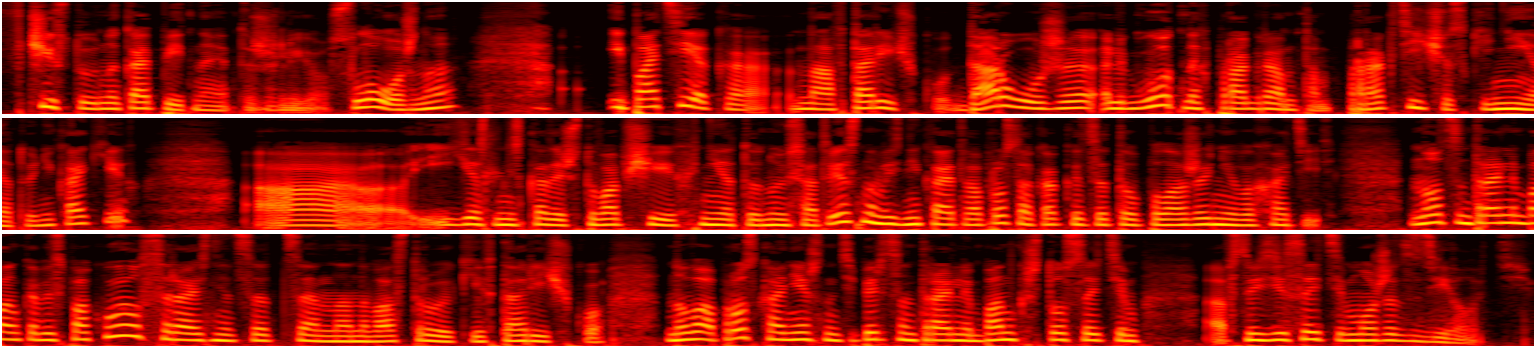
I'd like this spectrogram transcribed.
в чистую накопить на это жилье, жилье сложно. Ипотека на вторичку дороже, льготных программ там практически нету никаких. А, если не сказать, что вообще их нету, ну и, соответственно, возникает вопрос, а как из этого положения выходить. Но Центральный банк обеспокоился разницей цен на новостройки и вторичку. Но вопрос, конечно, теперь Центральный банк что с этим, в связи с этим может сделать?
